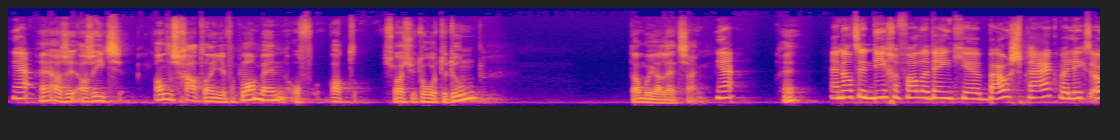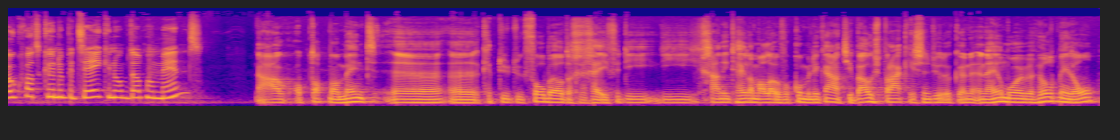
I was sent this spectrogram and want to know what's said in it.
Ja. Hè, als, als iets anders gaat dan je van plan bent... of wat zoals je het hoort te doen... dan moet je alert zijn. Ja. Hè? En dat in die gevallen denk je bouwspraak wellicht ook wat kunnen betekenen op dat moment? Nou, op dat moment, eh, eh, ik heb natuurlijk voorbeelden gegeven, die, die gaan niet helemaal over communicatie. Bouwspraak is natuurlijk een, een heel mooi hulpmiddel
